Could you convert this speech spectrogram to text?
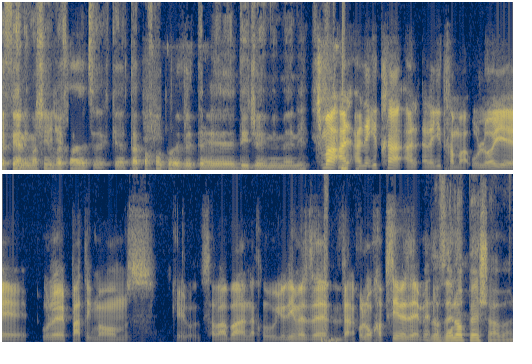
אפי, אני משאיר לך את זה, כי אתה פחות אוהב את אה, די.ג'יי ממני. תשמע, אני אגיד לך, אני אגיד לך מה, הוא לא יהיה, הוא לא יהיה פטריק מהומס, כאילו, סבבה, אנחנו יודעים את זה, ואנחנו לא מחפשים את זה ממנו. זה לא פשע, אבל.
